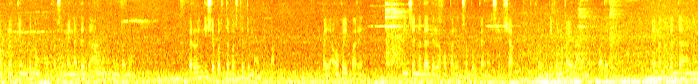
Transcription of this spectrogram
paplat yung gulong ko kasi may nadadaanan akong ganun. Pero hindi siya basta basta dumadapa kaya okay pa rin. Minsan nadadala ko pa rin sa vulcanizing shop. So hindi ko na kailangan magpalit. Eh magagandahan ng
